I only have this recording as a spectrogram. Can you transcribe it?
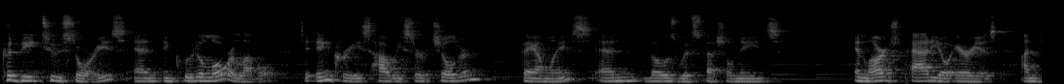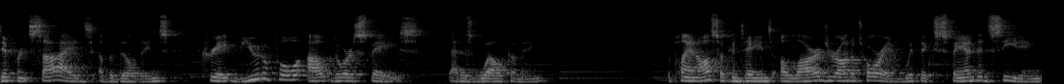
could be two stories and include a lower level to increase how we serve children, families, and those with special needs. Enlarged patio areas on different sides of the buildings create beautiful outdoor space that is welcoming. The plan also contains a larger auditorium with expanded seating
